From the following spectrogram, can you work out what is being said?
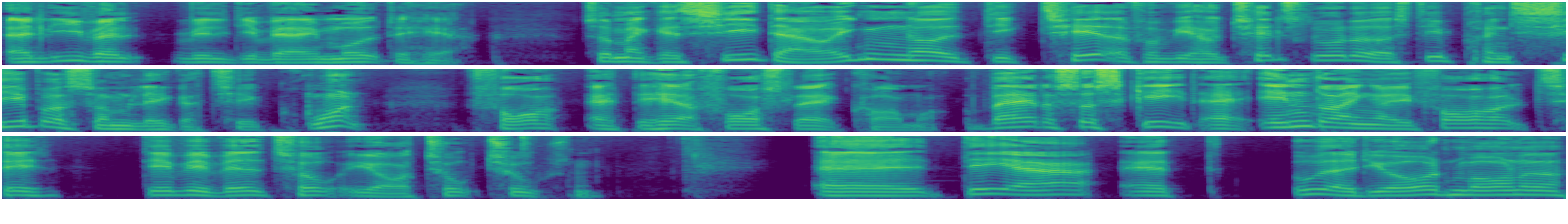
alligevel vil de være imod det her. Så man kan sige, at der er jo ikke noget dikteret, for vi har jo tilsluttet os de principper, som ligger til grund for, at det her forslag kommer. Hvad er der så sket af ændringer i forhold til det, vi vedtog i år 2000? Øh, det er, at ud af de otte måneder,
